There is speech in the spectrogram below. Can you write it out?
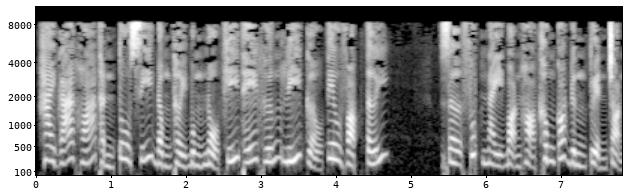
hai gã hóa thần tu sĩ đồng thời bùng nổ khí thế hướng lý cửu tiêu vọt tới. giờ phút này bọn họ không có đừng tuyển chọn,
